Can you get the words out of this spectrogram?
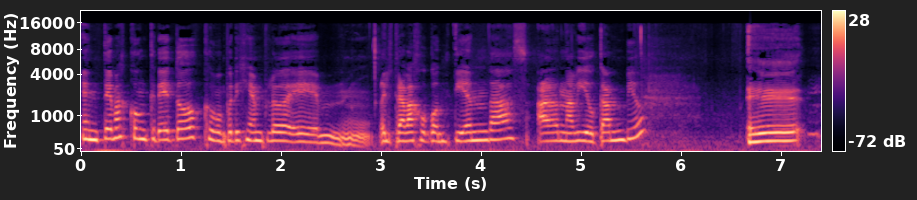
En temas concretos, como por ejemplo eh, el trabajo con tiendas, ¿han habido cambios? Eh,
